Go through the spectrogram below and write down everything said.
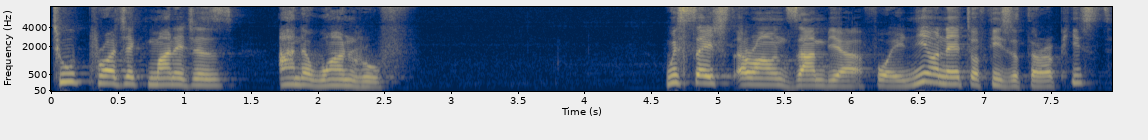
Two project managers under one roof. We searched around Zambia for a neonatal physiotherapist,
